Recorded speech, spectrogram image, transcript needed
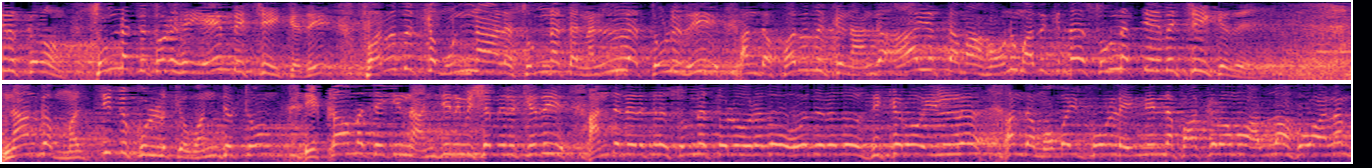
இருக்கிறோம். சுண்ணத்து தொழுகை பருதுக்கு முன்னால சுண்ணத்தை நல்ல தொழுது அந்த பருதுக்கு நாங்க ஆயத்தமாகணும். அதுக்கு தான் சுண்ணத்தை வச்சிருக்குது நாங்க மஸ்ஜிதுக்குள்ளுக்கு வந்துட்டோம். எக்காமத்தைக்கு அஞ்சு நிமிஷம் இருக்குது. அந்த நேரத்தில் சுண்ண தொழுகிறதோ ஓதுறதோ சிக்கிறோ இல்ல. அந்த மொபைல் போன்ல என்னென்ன பாக்குறோமோ அல்லாஹுவாலம்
